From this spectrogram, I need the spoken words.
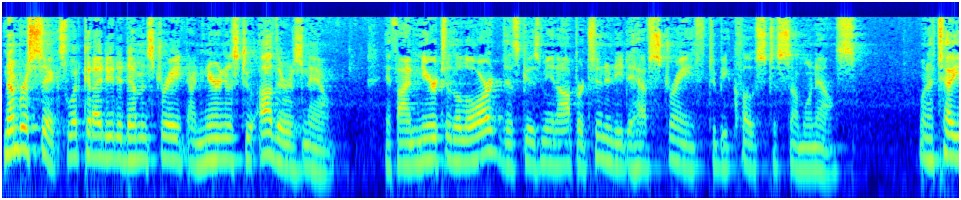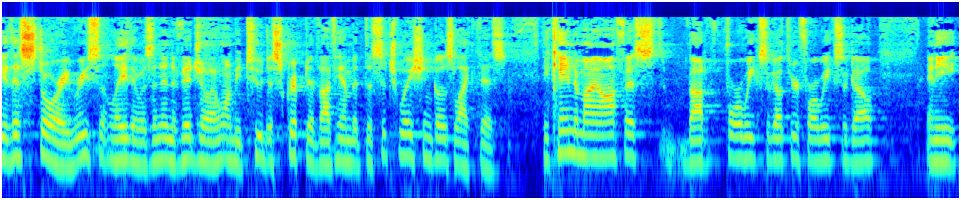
Number six, what could I do to demonstrate our nearness to others now? If I'm near to the Lord, this gives me an opportunity to have strength to be close to someone else. I want to tell you this story. Recently, there was an individual, I won't be too descriptive of him, but the situation goes like this. He came to my office about four weeks ago, three or four weeks ago, and he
